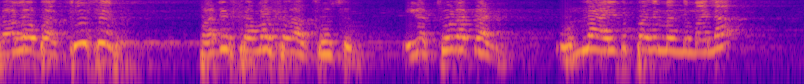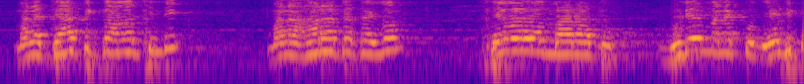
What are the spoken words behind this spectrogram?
ప్రలోభాలు చూసారు పది సంవత్సరాలు చూసారు ఇక చూడకండి. ఉన్న ఐదు పది మంది మైన మన జాతికి కావాల్సింది మన ఆరాధ దైవం సేవలాల్ మహారాజు గుడే మనకు వేదిక.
